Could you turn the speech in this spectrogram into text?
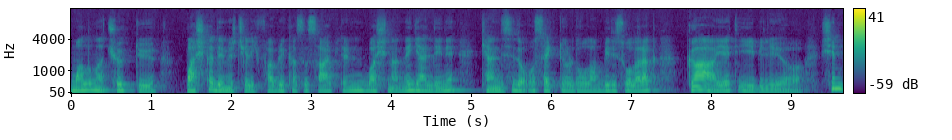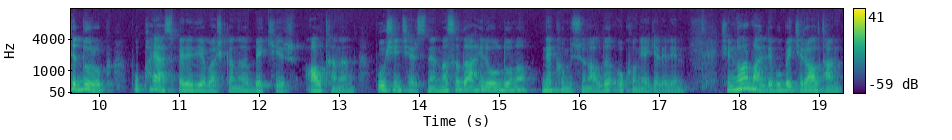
malına çöktüğü başka demir çelik fabrikası sahiplerinin başına ne geldiğini kendisi de o sektörde olan birisi olarak gayet iyi biliyor. Şimdi durup bu Payas Belediye Başkanı Bekir Altan'ın bu işin içerisine nasıl dahil olduğunu, ne komisyon aldığı o konuya gelelim. Şimdi normalde bu Bekir Altan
